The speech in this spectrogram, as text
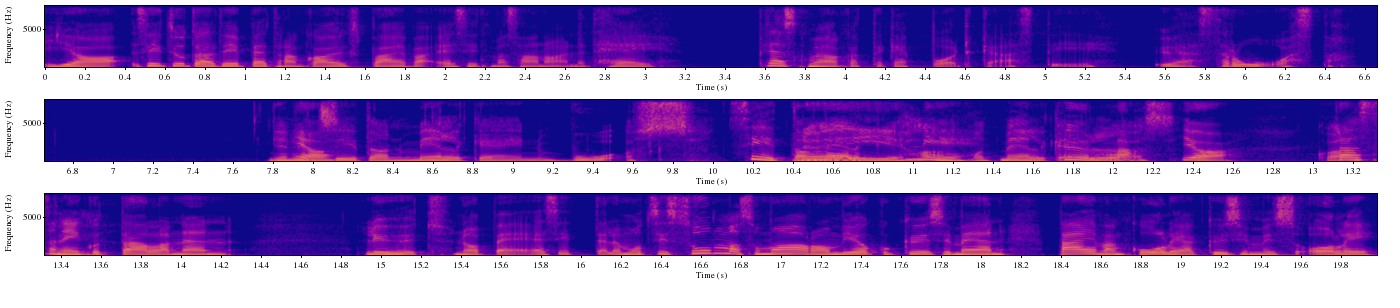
ja sitten juteltiin Petran kanssa yksi päivä ja sitten mä sanoin, että hei, pitäisikö me alkaa tekemään podcastia yhdessä ruuasta? Ja nyt Joo. siitä on melkein vuosi. Siitä on No ei melkein, ihan, niin, mut melkein Kyllä, vuosi, joo. kun Tässä niinku tällainen lyhyt, nopea esittely. Mutta siis summa summarum joku kysyi, meidän päivän kuulijakysymys oli,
